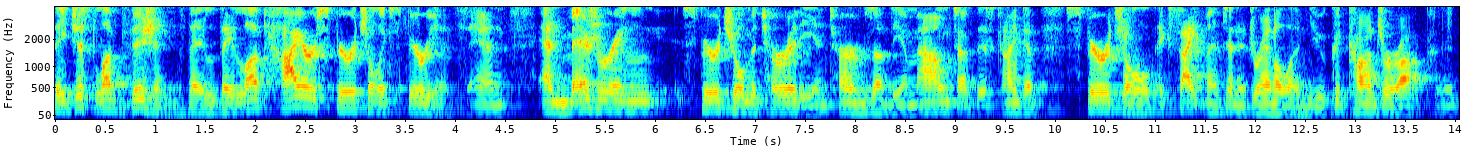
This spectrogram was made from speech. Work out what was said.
they just loved visions. They, they loved higher spiritual experience and, and measuring spiritual maturity in terms of the amount of this kind of spiritual excitement and adrenaline you could conjure up. And,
